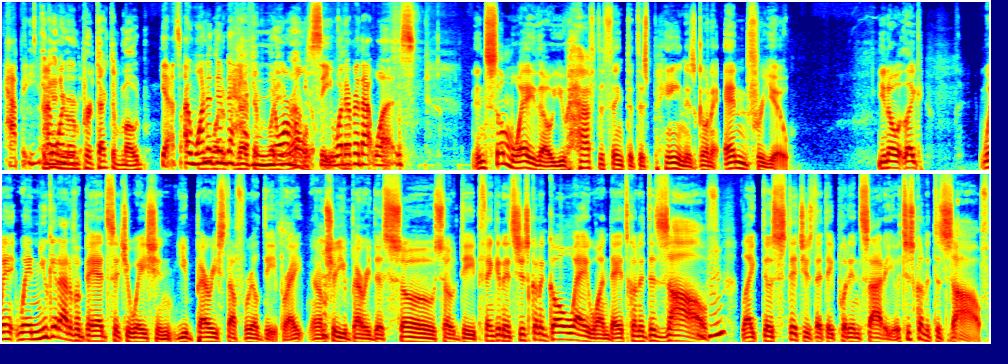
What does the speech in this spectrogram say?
happy. I Again, you wanted, were in protective mode. yes, I wanted wanna them to have protect everybody around you. normalcy, whatever that was. In some way, though, you have to think that this pain is going to end for you. You know, like when when you get out of a bad situation, you bury stuff real deep, right? And I'm sure you buried this so so deep, thinking it's just going to go away one day. It's going to dissolve, mm-hmm. like those stitches that they put inside of you. It's just going to dissolve.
